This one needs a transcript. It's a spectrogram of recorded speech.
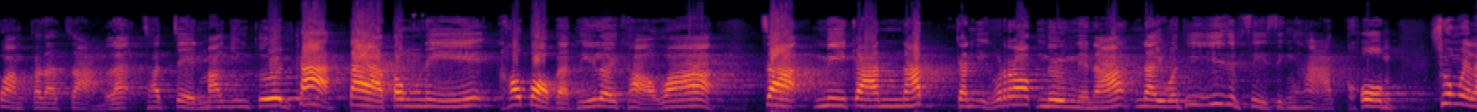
ความกระจ่างและชัดเจนมากยิ่งขึ้น ค่ะ แต่ตรงนี้เขาบอกแบบนี้เลยค่ะว่า จะมีการนัดกันอีกรอบหนึ่งเนี่ยนะ ในวันที่ 24 สิงหาคม ช่วงเวล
